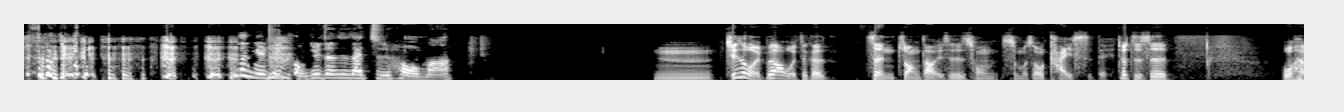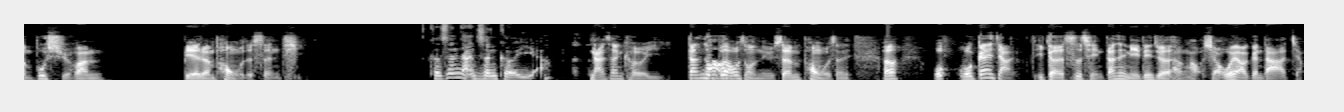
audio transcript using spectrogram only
那女体恐惧症是在滞后吗？嗯，其实我也不知道我这个症状到底是从什么时候开始的，就只是我很不喜欢别人碰我的身体。可是男生可以啊，男生可以，但是不知道为什么女生碰我身体，呃，我我跟你讲一个事情，但是你一定觉得很好笑，我也要跟大家讲，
